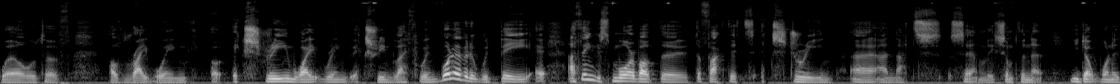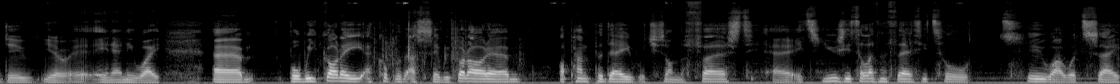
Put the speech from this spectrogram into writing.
world of of right wing, extreme right wing, extreme left wing, whatever it would be. I think it's more about the the fact it's extreme, uh, and that's certainly something that you don't want to do, you know, in any way. Um, but we've got a, a couple of, as I say, we've got our um, Pamper Day, which is on the first. Uh, it's usually it's eleven thirty till two, I would say,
